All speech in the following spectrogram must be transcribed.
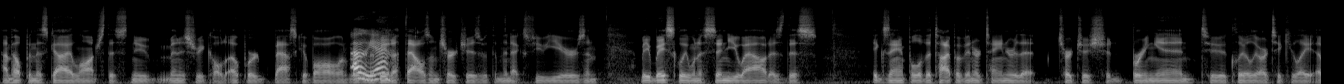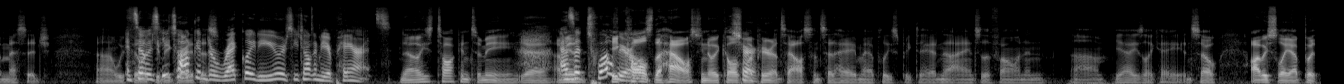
I'm helping this guy launch this new ministry called Upward Basketball, and we're Oh, going to yeah. be in a thousand churches within the next few years. And we basically want to send you out as this example of the type of entertainer that churches should bring in to clearly articulate a message." Uh, And so like is he be great at talking directly to you or is he talking to your parents? No, he's talking to me. Yeah, As a He 12-year-old. he calls the house. You know, he calls Sure. my parents' house and said, "Hey, may I please speak to him?" And I answer the phone, and um, yeah, he's like, "Hey." And so obviously, I put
